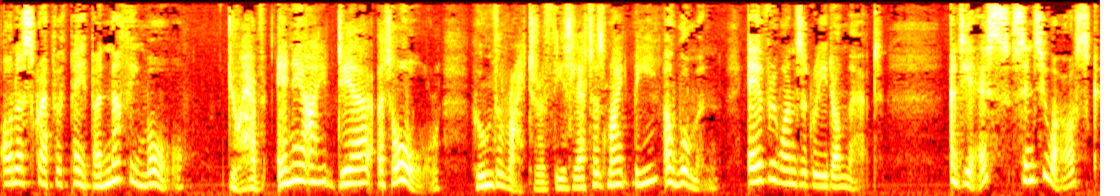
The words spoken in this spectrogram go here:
on a scrap of paper, nothing more. Do you have any idea at all whom the writer of these letters might be? A woman. Everyone's agreed on that. And yes, since you ask,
